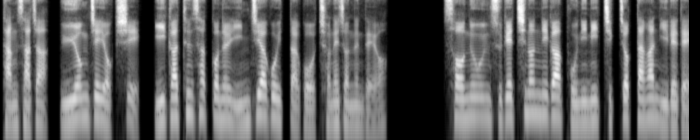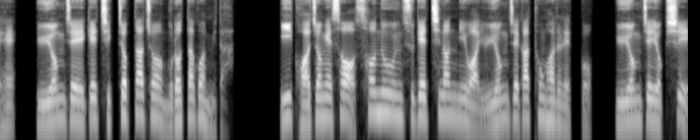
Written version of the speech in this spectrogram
당사자 유영재 역시 이 같은 사건을 인지하고 있다고 전해졌는데요. 선우은숙의 친언니가 본인이 직접 당한 일에 대해 유영재에게 직접 따져 물었다고 합니다. 이 과정에서 선우 은숙의 친언니와 유영재가 통화를 했고 유영재 역시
